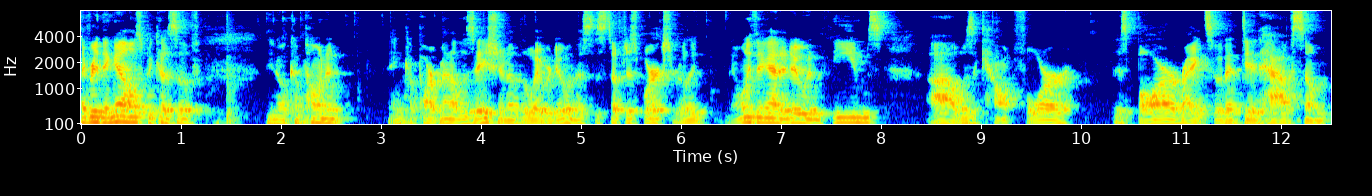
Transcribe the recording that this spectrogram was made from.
everything else, because of you know component and compartmentalization of the way we're doing this, this stuff just works really the only thing I had to do in themes uh, was account for this bar, right? So that did have some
